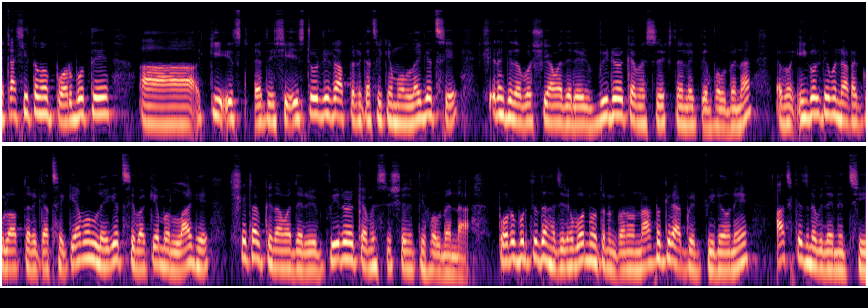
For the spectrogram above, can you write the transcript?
একাশিতম পর্বতে কি সেই স্টোরিটা আপনার কাছে কেমন লেগেছে, সেটা কিন্তু অবশ্যই আমাদের এই ভিডিওর কমেন্ট সেকশনে লিখতে ভুলবে না। এবং ইগল টিমের নাটকগুলো আপনার কাছে কেমন লেগেছে বা কেমন লাগে, সেটাও কিন্তু আমাদের এই ভিডিওর কমেন্ট সেকশনে লিখতে ভুলবে না। পরবর্তীতে হাজির হব নতুন কোনো নাটকের আপডেট ভিডিও নিয়ে। আজকে জন্য বিদায় নিচ্ছি।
